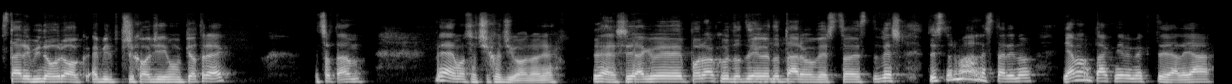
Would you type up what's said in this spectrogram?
Stary minął rok, Emil przychodzi i mówi, Piotrek, co tam? Wiem, o co ci chodziło, no nie? Wiesz, jakby po roku do niego dotarło, wiesz, co jest, wiesz, to jest normalne, stary, no. Ja mam tak, nie wiem jak ty, ale ja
